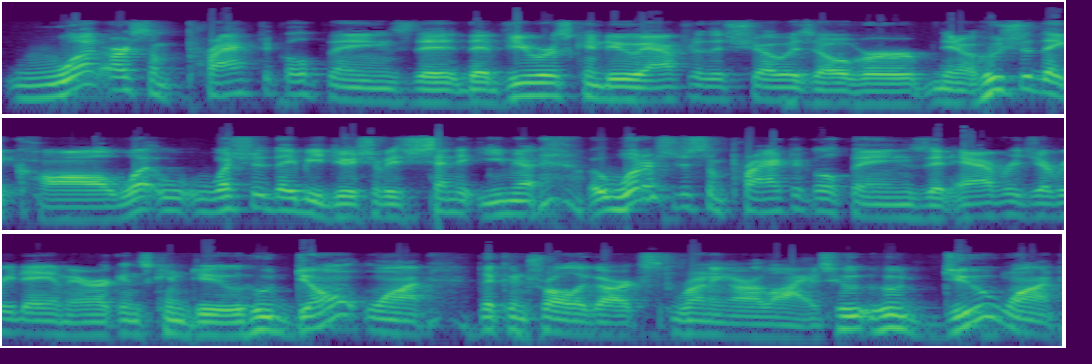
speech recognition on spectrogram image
what are some practical things that, that viewers can do after the show is over? You know, who should they call? What what should they be doing? Should they send an email? What are just some practical things that average everyday Americans can do who don't want the control oligarchs running our lives, who who do want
